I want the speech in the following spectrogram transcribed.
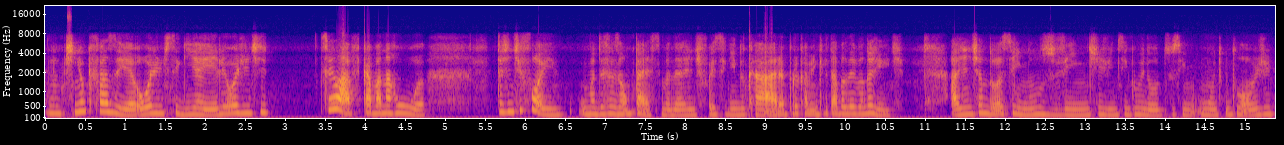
não tinha o que fazer. Ou a gente seguia ele, ou a gente sei lá, ficava na rua. Então a gente foi. Uma decisão péssima, né? A gente foi seguindo o cara pro caminho que ele tava levando a gente. A gente andou assim, uns 20, 25 minutos, assim, muito, muito longe.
